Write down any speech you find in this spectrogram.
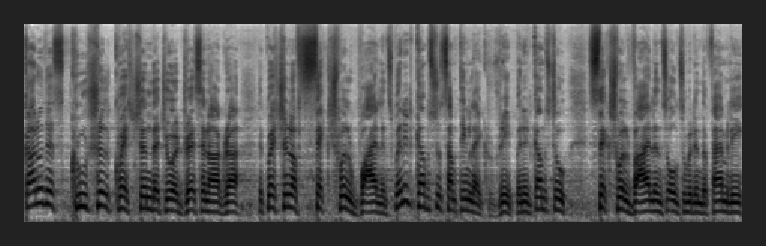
Kanu, this crucial question that you address in Agra, the question of sexual violence. When it comes to something like rape, when it comes to sexual violence also within the family,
